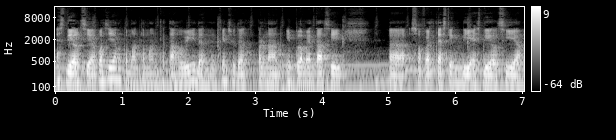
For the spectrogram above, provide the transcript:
SDLC apa sih yang teman-teman ketahui dan mungkin sudah pernah implementasi uh, software testing di SDLC yang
